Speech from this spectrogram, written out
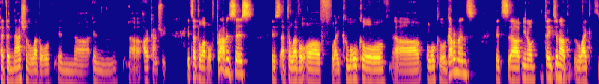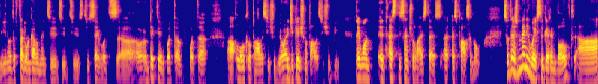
at the national level in uh, in our country. It's at the level of provinces. It's at the level of like local local governments it's uh, you know they do not like you know the federal government to to to, to say what's uh, or dictate what the what the uh, local policy should be or educational policy should be. They want it as decentralized as as possible. So there's many ways to get involved. Uh,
